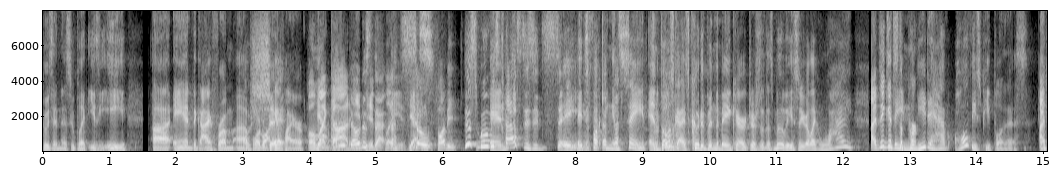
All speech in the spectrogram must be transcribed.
who's in this, who played Easy E, uh, and the guy from uh, Oh, Boardwalk shit. Empire. Oh my Yeah, I God, didn't he did that. play That's Easy. so funny. This movie's And- cast is insane. It's fucking insane, and those guys could have been the main characters of this movie. So you're like, why? I think do it's they the per- need to have all these people in this? I think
